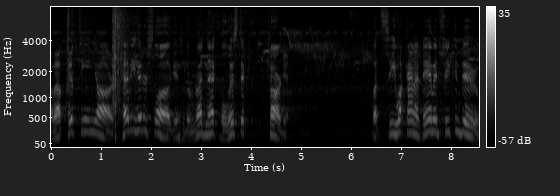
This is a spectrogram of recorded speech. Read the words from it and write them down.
about 15 yards, heavy hitter slug into the redneck ballistic target. Let's see what kind of damage she can do.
